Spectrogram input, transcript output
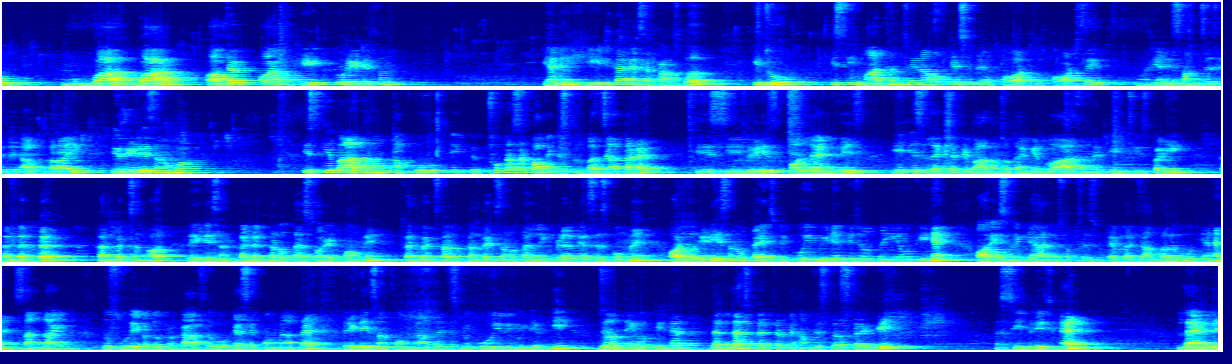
वार ऑब्जेक्ट और हीट टू रेडिएशन यानी हीट का ऐसा ट्रांसफ़र कि जो किसी माध्यम से ना होकर सीधे हॉट हॉट से, यानी सन से सीधे अर्थ पर आई, ये रेडिएशन हुआ। इसके बाद हम आपको एक छोटा सा टॉपिक इसमें बच जाता है। सी ब्रीज और लैंड ब्रीज ये इस लेक्चर के बाद हम बताएँगे। तो आज हमने तीन चीज़ पढ़ी कंडक्टर कन्वेक्शन और रेडिएशन कंडक्टर होता है सॉलिड फॉर्म में कन्वेक्शन कन्वेक्शन होता है लिक्विड गैसेस फॉर्म में, और जो रेडिएशन होता है, इसमें कोई मीडियम की ज़रूरत नहीं होती है। और इसमें क्या है, जो सबसे सुटेबल एग्जांपल है, वो क्या है? सनलाइट तो सूर्य का जो प्रकाश है, वो कैसे फॉर्म में आता है? रेडिएशन फॉर्म में आता है, जिसमें कोई भी मीडियम की ज़रूरत नहीं होती है। देन नेक्स्ट लेक्चर में हम डिस्कस करेंगे सी ब्रिज एंड लैंड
